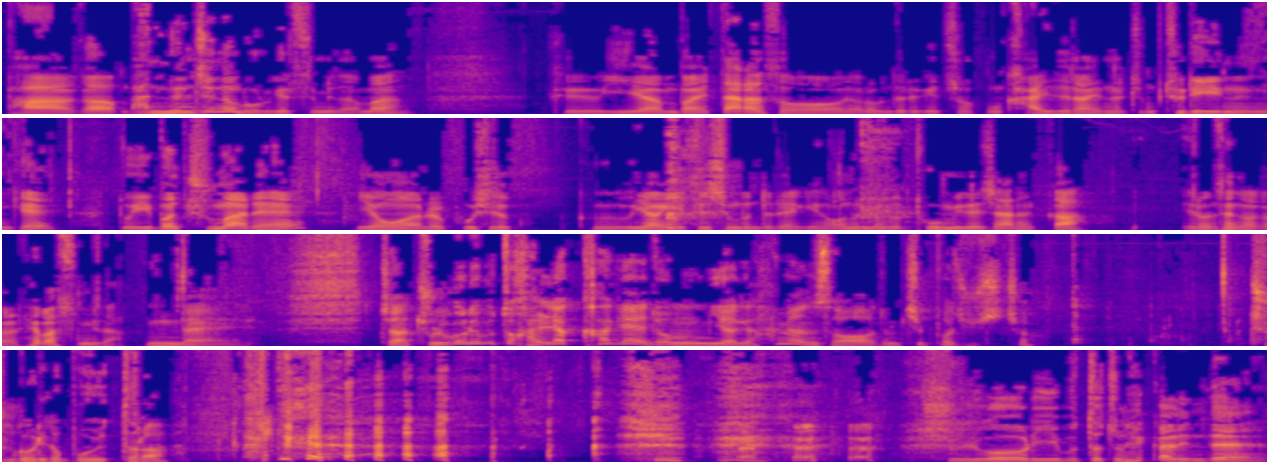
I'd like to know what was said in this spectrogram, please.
바가 맞는지는 모르겠습니다만 그 이해한 바에 따라서 여러분들에게 조금 가이드라인을 좀 드리는 게 또 이번 주말에 이 영화를 보실 그 의향이 있으신 분들에게 어느 정도 도움이 되지 않을까 이런 생각을 해봤습니다. 네. 자 줄거리부터 간략하게 좀 이야기하면서 좀 짚어주시죠. 줄거리가 뭐였더라? 줄거리부터 좀 헷갈린데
